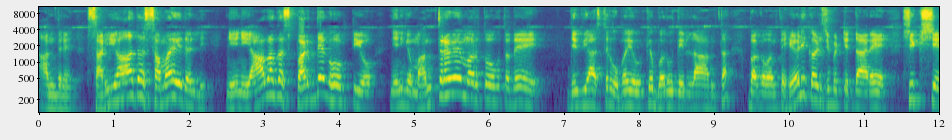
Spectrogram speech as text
ಅಂದರೆ ಸರಿಯಾದ ಸಮಯದಲ್ಲಿ ನೀನು ಯಾವಾಗ ಸ್ಪರ್ಧೆಗೆ ಹೋಗ್ತೀಯೋ ನಿನಗೆ ಮಂತ್ರವೇ ಮರೆತು ಹೋಗ್ತದೆ ದಿವ್ಯಾಸ್ತ್ರ ಉಪಯೋಗಕ್ಕೆ ಬರುವುದಿಲ್ಲ ಅಂತ ಭಗವಂತ ಹೇಳಿ ಕಳಿಸಿಬಿಟ್ಟಿದ್ದಾರೆ. ಶಿಕ್ಷೆ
